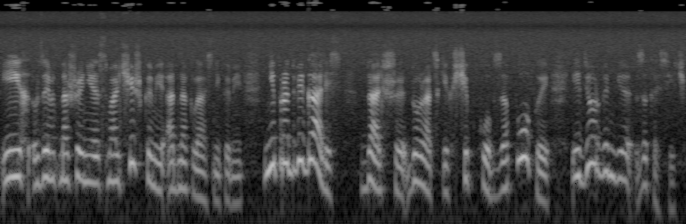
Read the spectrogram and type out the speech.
их взаимоотношения с мальчишками-одноклассниками не продвигались дальше дурацких щипков за попы и дерганья за косички.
